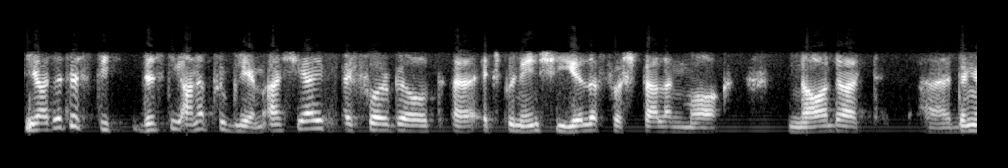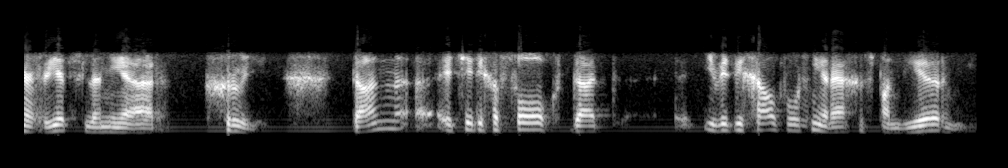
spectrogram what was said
Ja, dit is die dis die ander probleem. As jy byvoorbeeld 'n uh, eksponensiële voorspelling maak nadat uh, dinge reeds lineêr groei, dan uh, het jy die gevolg dat uh, jy weet die geld word nie reg gespandeer nie.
